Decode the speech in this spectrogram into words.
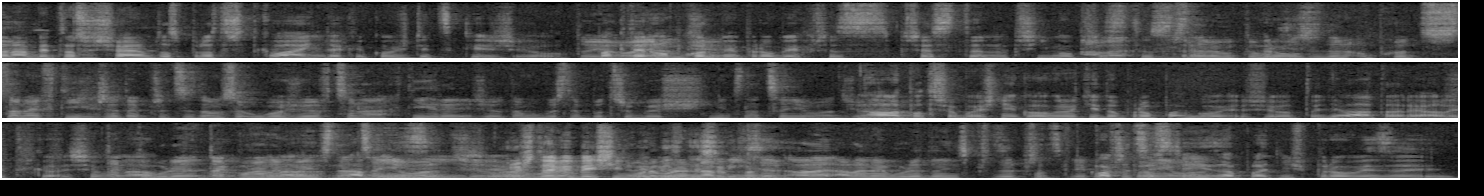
Ona by to řešila jenom to zprostředkování, tak jako vždycky, že jo. To Pak jo, ten obchod že... by proběhl přes, přes ten přímo přes ale tu stranu. vzhledem k tomu, hru. že se ten obchod stane v té hře, tak přece tam se uvažuje v cenách té hry, že jo. Tam vůbec nepotřebuješ nic naceňovat, že No ale potřebuješ někoho, kdo ti to propaguje, že jo. To dělá ta realitka, že tak ona, to bude, tak ona, ona nebude nic naceňovat, že jo. Proč to je Ona bude nabízet, ale, ale nebude to nic přece, přece jako Pak prostě jí zaplatíš provizi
